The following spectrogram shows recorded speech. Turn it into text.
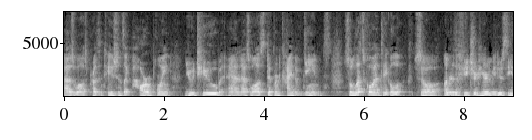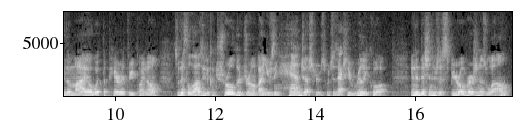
as well as presentations like PowerPoint, YouTube, and as well as different kind of games. So let's go ahead and take a look. So under the featured here, we do see the Myo with the Parrot 3.0. So this allows you to control the drone by using hand gestures, which is actually really cool. In addition, there's a Sphero version as well,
